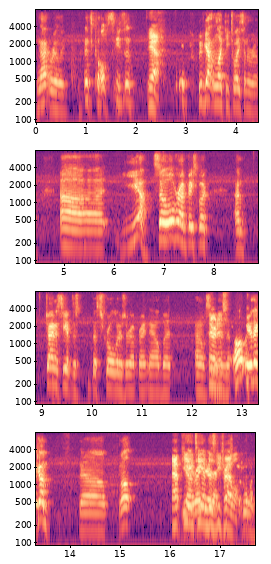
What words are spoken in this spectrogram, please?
Not really. It's golf season. Yeah. We've gotten lucky twice in a row. Uh, yeah. So over on Facebook, I'm trying to see if the, the scrollers are up right now, but I don't see them. there it is. The, oh, here they come. No. Well. At PATM yeah, right Disney Travel. Facebook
